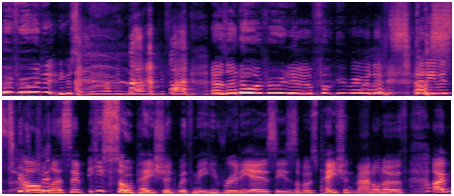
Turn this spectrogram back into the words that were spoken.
I ruined it. And he was like, No, you haven't, you haven't, you're fine. And I was like, No, I ruined it. I fucking ruined it. Oh, it's so and he was, stupid. oh bless him. He's so patient with me. He really is. He's the most patient man on earth. I'm.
